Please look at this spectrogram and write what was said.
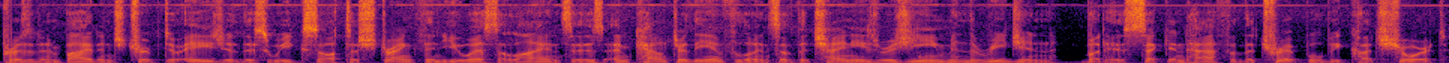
President Biden's trip to Asia this week sought to strengthen U.S. alliances and counter the influence of the Chinese regime in the region, but his second half of the trip will be cut short.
